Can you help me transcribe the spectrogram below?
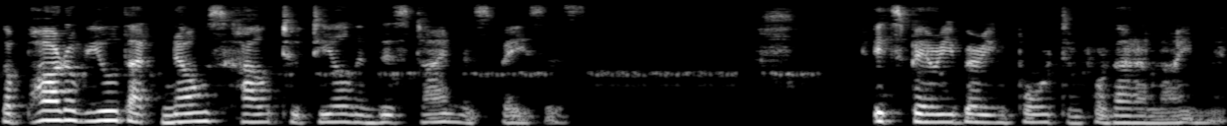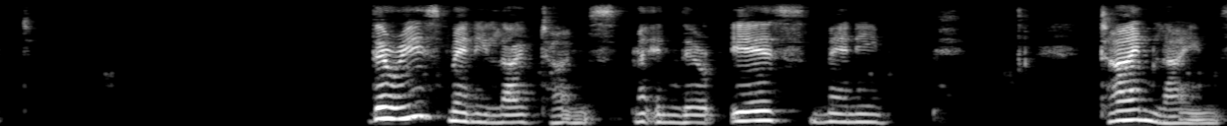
the part of you that knows how to deal in these timeless spaces, it's very, very important for that alignment. There is many lifetimes and there is many timelines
